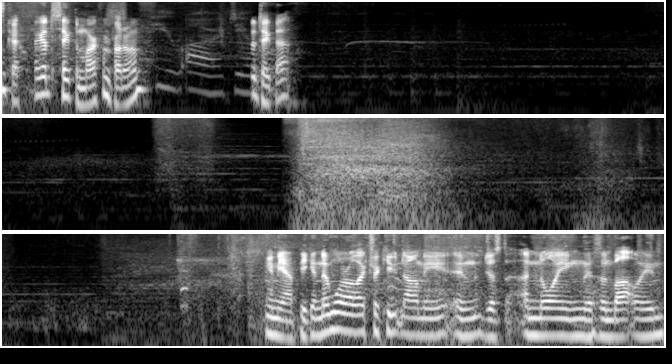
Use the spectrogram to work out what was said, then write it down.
Okay, I got to take the mark in front of him. You are, dear take that. And yeah, Pika, no more electrocute Nami and just annoying this in bot lane.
